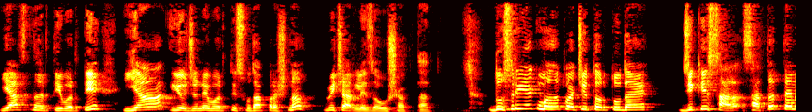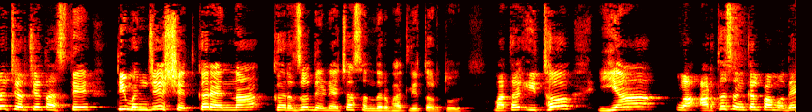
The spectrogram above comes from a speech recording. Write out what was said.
याच धर्तीवरती या योजनेवरती सुद्धा प्रश्न विचारले जाऊ शकतात. दुसरी एक महत्वाची तरतूद आहे जी की सा सातत्यानं चर्चेत असते ती म्हणजे शेतकऱ्यांना कर्ज देण्याच्या संदर्भातली तरतूद. मात्र इथं या अर्थसंकल्पामध्ये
